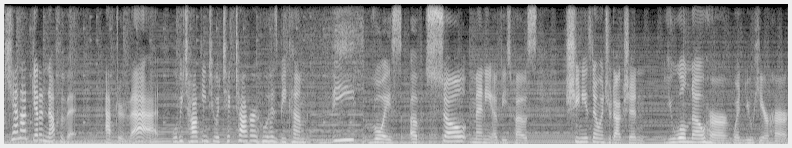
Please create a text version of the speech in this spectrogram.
cannot get enough of it. After that, we'll be talking to a TikToker who has become the voice of so many of these posts. She needs no introduction. You will know her when you hear her.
